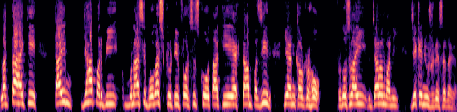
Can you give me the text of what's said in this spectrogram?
लगता है कि टाइम यहाँ पर भी मुनासिब होगा सिक्योरिटी फोर्सेस को, ताकि ये अख्ताम पजीर ये एनकाउंटर हो। फरदोसलाई जानन वानी, जेके न्यूज़ डे श्रीनगर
